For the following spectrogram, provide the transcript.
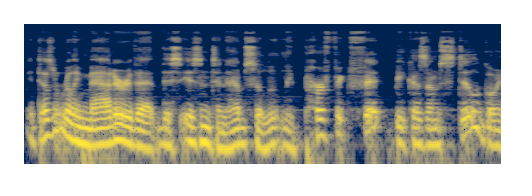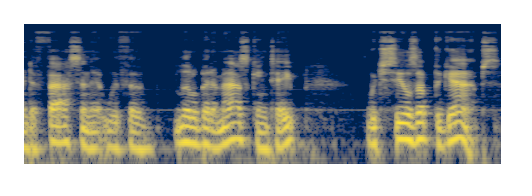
It doesn't really matter that this isn't an absolutely perfect fit because I'm still going to fasten it with a little bit of masking tape, which seals up the gaps.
